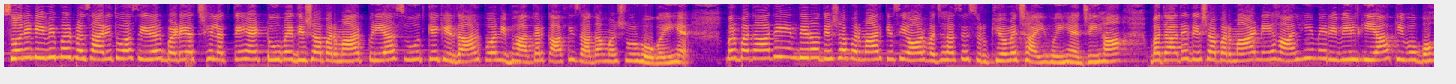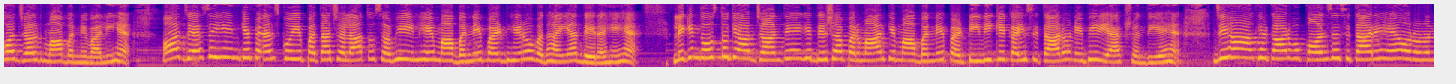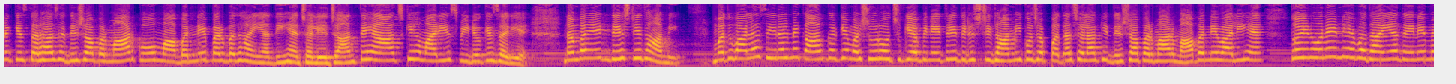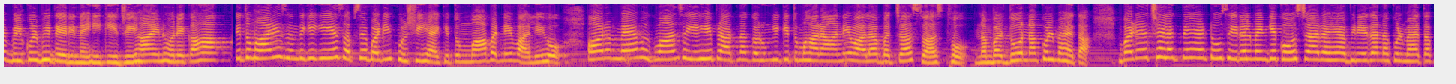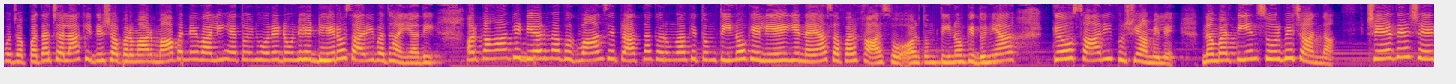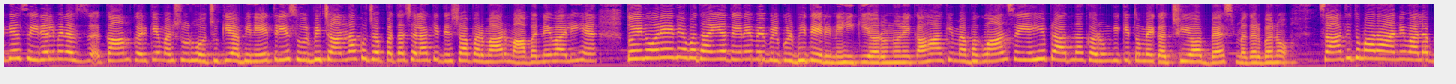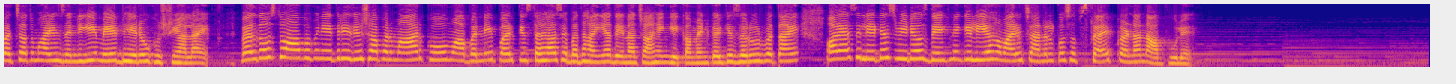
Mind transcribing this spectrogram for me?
Sony TV पर प्रसारित हुआ सीरियल बड़े अच्छे लगते हैं टू में दिशा परमार, प्रिया सूद के किरदार को निभाकर काफ़ी ज़्यादा मशहूर हो गई हैं। पर बता दें, इन दिनों दिशा परमार किसी और वजह से सुर्खियों में छाई हुई हैं। जी हाँ बता दें, दिशा परमार ने हाल ही में रिवील किया कि वो बहुत जल्द माँ बनने वाली है और जैसे ही इनके फैंस को ये पता चला तो सभी इन्हें माँ बनने पर ढेरों बधाइयाँ दे रहे हैं लेकिन दोस्तों, क्या आप जानते हैं कि दिशा परमार के माँ बनने पर टीवी के कई सितारों ने भी रिएक्शन दिए हैं जी हाँ आखिरकार वो कौन से सितारे हैं और उन्होंने किस तरह से दिशा परमार को माँ बनने पर बधाइयाँ दी हैं। चलिए जानते हैं आज की हमारी इस वीडियो के ज़रिए। नंबर एक दृष्टि धामी मधुबाला सीरियल में काम करके मशहूर हो चुकी अभिनेत्री दृष्टि धामी को जब पता चला की दिशा परमार माँ बनने वाली है तो इन्होंने इन्हें बधाइयाँ देने में बिल्कुल भी देरी नहीं की। जी हाँ इन्होंने कहा की तुम्हारी ज़िंदगी की ये सबसे बड़ी खुशी है की तुम माँ बनने वाली हो, और मैं भगवान से यही प्रार्थना करूँगी की तुम्हारा आने वाला बच्चा स्वस्थ हो। नंबर दो, नकुल मेहता। बड़े अच्छे लगते हैं टू सीरियल में इनके को स्टार रहे अभिनेता नकुल मेहता को जब पता चला कि दिशा परमार माँ बनने वाली है तो इन्होंने उन्हें ढेरों सारी बधाइयाँ दी। और कहा कि डियर मैं भगवान से प्रार्थना करूँगा कि तुम तीनों के लिए ये नया सफ़र खास हो और तुम तीनों की दुनिया को सारी खुशियाँ मिले। नंबर तीन, सूरभि चांदना। शेरदिल, शेरगिल सीरियल में काम करके मशहूर हो चुकी अभिनेत्री सूरभि चांदना को जब पता चला कि दिशा परमार माँ बनने वाली है तो इन्होंने इन्हें बधाइयाँ देने में बिल्कुल भी देरी नहीं की और उन्होंने कहा कि, मैं भगवान से यही प्रार्थना करूँगी कि तुम एक अच्छी और बेस्ट मदर बनो। साथ ही तुम्हारा आने वाला बच्चा तुम्हारी ज़िंदगी में ढेरों खुशियाँ लाए। वेल दोस्तों, आप अभिनेत्री दिशा परमार को माँ बनने पर किस तरह से बधाइयाँ देना चाहेंगे कमेंट करके ज़रूर बताएँ। और ऐसे लेटेस्ट वीडियोस देखने के लिए हमारे चैनल को सब्सक्राइब करना ना भूलें।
